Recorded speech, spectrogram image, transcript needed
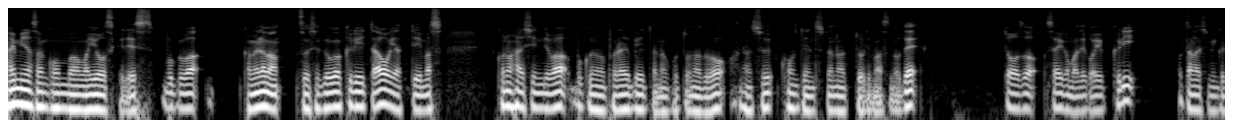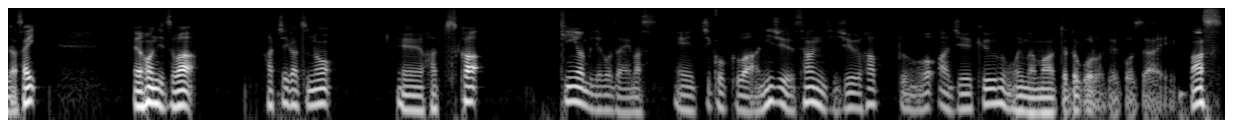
はい、皆さんこんばんは、陽介です。僕はカメラマン、そして動画クリエイターをやっています。この配信では僕のプライベートなことなどを話すコンテンツとなっておりますので、どうぞ最後までごゆっくりお楽しみください。え本日は8月の、えー20日金曜日でございます。えー時刻は23時18分を、あ、19分を今回ったところでございます。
